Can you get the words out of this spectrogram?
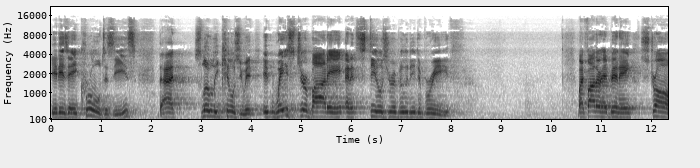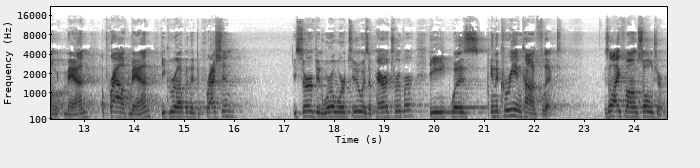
It is a cruel disease that slowly kills you. It, it wastes your body and it steals your ability to breathe. My father had been a strong man, a proud man. He grew up in the Depression. He served in World War II as a paratrooper. He was in the Korean conflict. He's a lifelong soldier.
